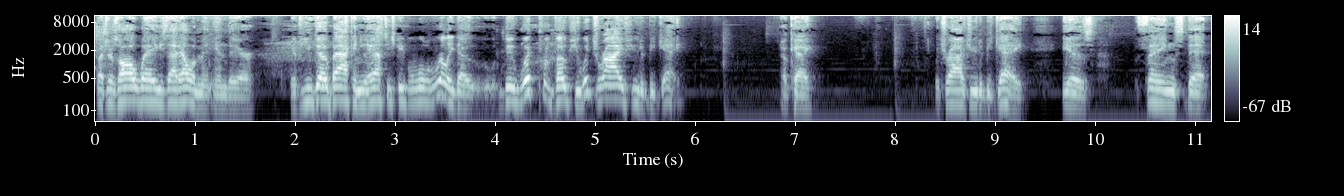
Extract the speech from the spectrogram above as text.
But there's always that element in there. If you go back and you ask these people, well, really, though, dude, what provokes you? What drives you to be gay? Okay. What drives you to be gay is things that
